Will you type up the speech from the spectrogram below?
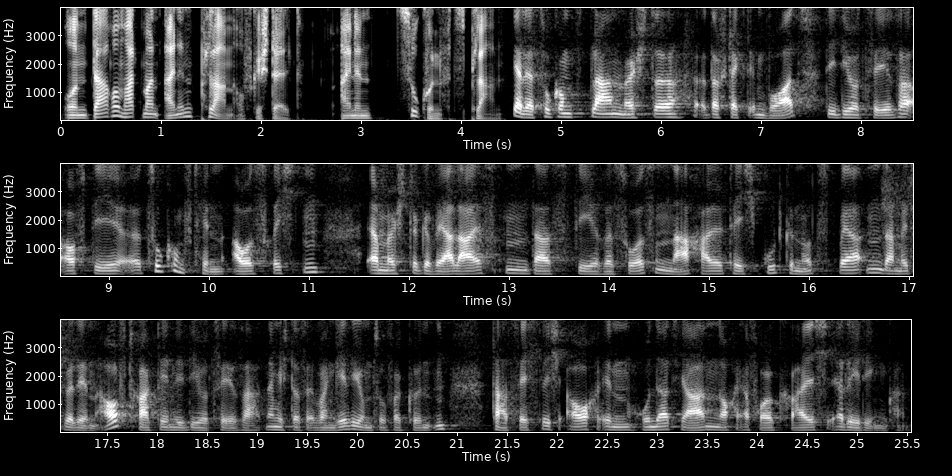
und darum hat man einen Plan aufgestellt. Einen Zukunftsplan. Ja, der Zukunftsplan möchte, das steckt im Wort, die Diözese auf die äh, Zukunft hin ausrichten er möchte gewährleisten, dass die Ressourcen nachhaltig gut genutzt werden, damit wir den Auftrag, den die Diözese hat, nämlich das Evangelium zu verkünden, tatsächlich auch in 100 Jahren noch erfolgreich erledigen können.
